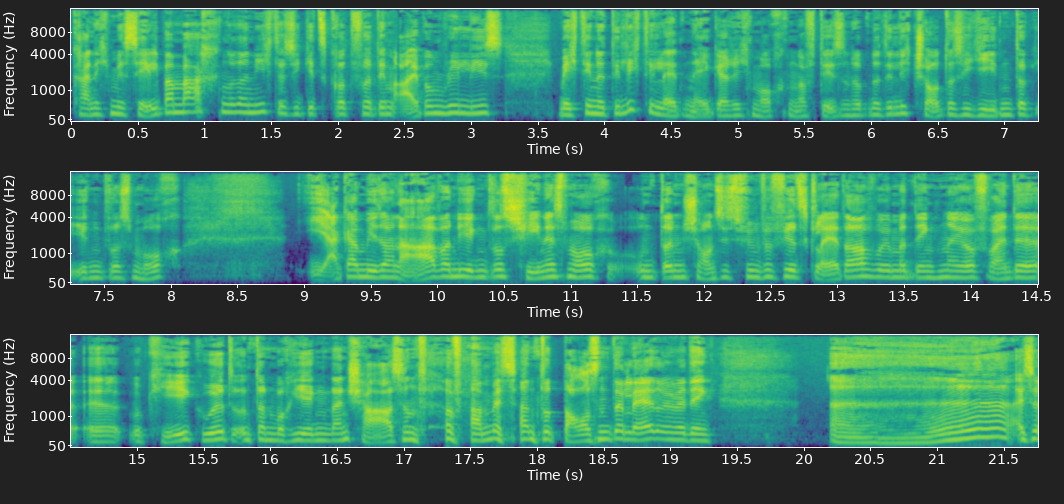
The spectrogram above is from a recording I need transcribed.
kann ich mir selber machen oder nicht. Also ich jetzt gerade vor dem Album-Release, möchte ich natürlich die Leute neugierig machen auf das und habe natürlich geschaut, dass ich jeden Tag irgendwas mache ärgere mich dann auch, wenn ich irgendwas Schönes mache und dann schauen sie es 45 Leute an, wo ich mir denke, naja, Freunde, äh, okay, gut, und dann mache ich irgendeinen Schaß und auf einmal sind da tausende Leute, wo ich mir denke, äh, also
